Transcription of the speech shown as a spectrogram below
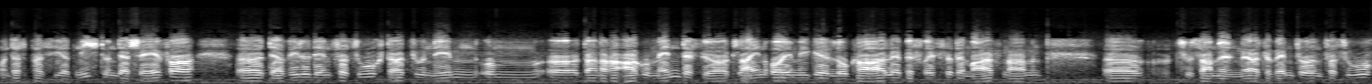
und das passiert nicht und der Schäfer, äh, der will den Versuch dazu nehmen, um äh, dann Argumente für kleinräumige, lokale, befristete Maßnahmen äh, zu sammeln. Ne? Also wenn so ein Versuch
